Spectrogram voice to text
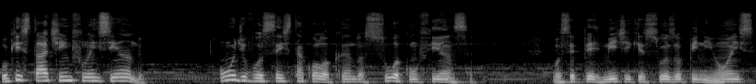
O que está te influenciando? Onde você está colocando a sua confiança? Você permite que suas opiniões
